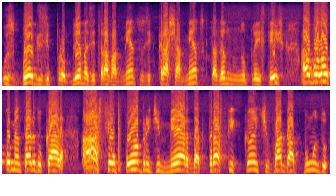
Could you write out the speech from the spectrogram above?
os bugs e problemas e travamentos e crachamentos que tá dando no Playstation, aí eu vou lá o comentário do cara, ah, seu pobre de merda, traficante, vagabundo,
